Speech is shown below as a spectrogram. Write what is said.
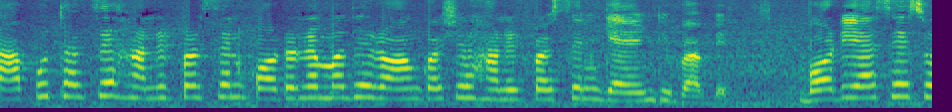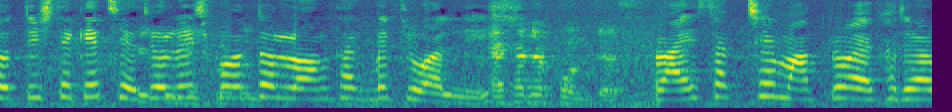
কাপড় থাকছে হান্ড্রেড পার্সেন্ট কটনের মধ্যে রং কষের হান্ড্রেড পার্সেন্ট গ্যারেন্টি পাবে। বডি আছে ছত্রিশ থেকে ছেচল্লিশ পর্যন্ত লং থাকবে চুয়াল্লিশ। প্রাইস থাকছে মাত্র এক হাজার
